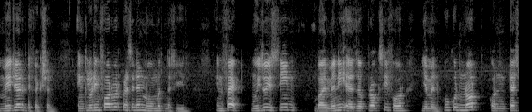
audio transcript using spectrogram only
major defection, including former President Mohammad Nasheed. In fact, Muizu is seen by many as a proxy for Yemen, who could not contest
